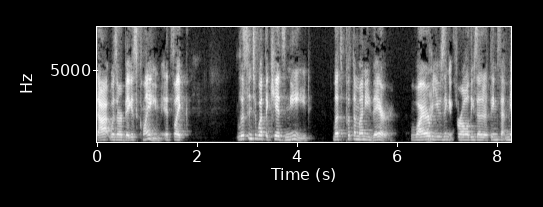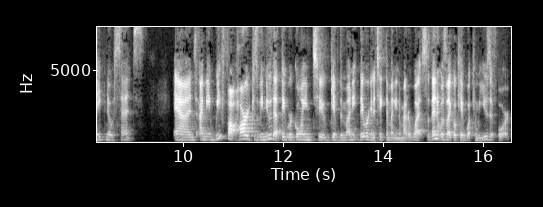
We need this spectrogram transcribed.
that was our biggest claim. It's like listen to what the kids need. Let's put the money there. Why are right. we using it for all these other things that make no sense? And I mean, we fought hard because we knew that they were going to give the money, they were going to take the money no matter what. So then it was like, okay, what can we use it for?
